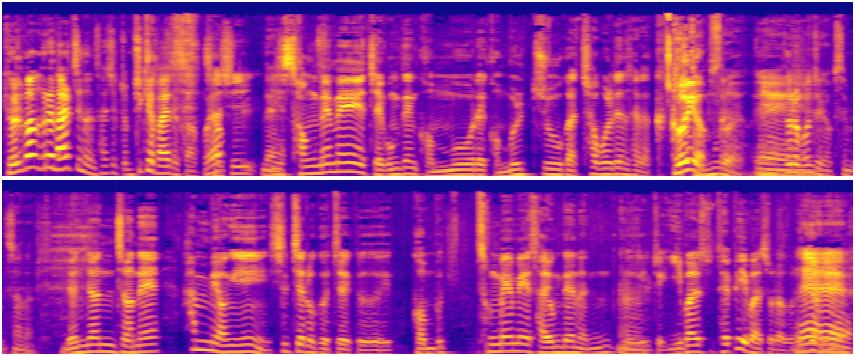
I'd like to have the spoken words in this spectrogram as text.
결과가 그래 날지는 사실 좀 지켜봐야 될 것 같 고요. 사실 네. 이 성매매에 제공된 건물의 건물주가 처벌된 사례가 극히 거의. 없어요. 예. 네. 들어본 적이 없습니다. 저는. 몇 년 전에 한 명이 실제로 그제 그 건물 성매매에 사용되는 그 음. 이발소 퇴폐 이발소라 그러죠. 네. 예.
